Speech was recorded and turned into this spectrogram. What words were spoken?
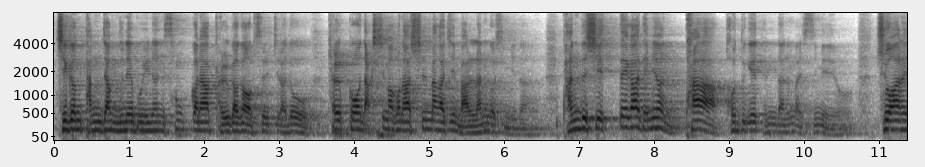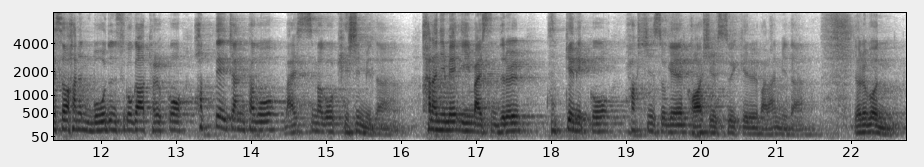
지금 당장 눈에 보이는 성과나 결과가 없을지라도 결코 낙심하거나 실망하지 말라는 것입니다. 반드시 때가 되면 다 거두게 된다는 말씀이에요. 주 안에서 하는 모든 수고가 결코 헛되지 않다고 말씀하고 계십니다. 하나님의 이 말씀들을 굳게 믿고 확신 속에 거하실 수 있기를 바랍니다. 여러분,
